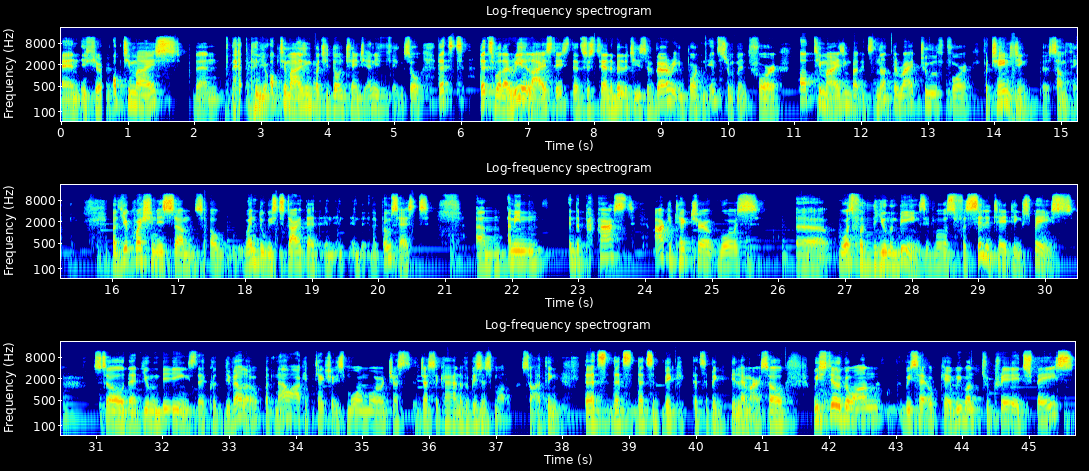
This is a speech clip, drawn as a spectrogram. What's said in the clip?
and if you optimize then then you're optimizing but you don't change anything. So that's that's what i realized is that sustainability is a very important instrument for optimizing but it's not the right tool for for changing uh, something but your question is um, so when do we start that in, in, in, the, in the, process? Um, I mean, in the past, architecture was uh, was for the human beings. It was facilitating space so that human beings that could develop but now architecture is more and more just just a kind of a business model so i think that's that's that's a big that's a big dilemma so we still go on we say okay we want to create space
